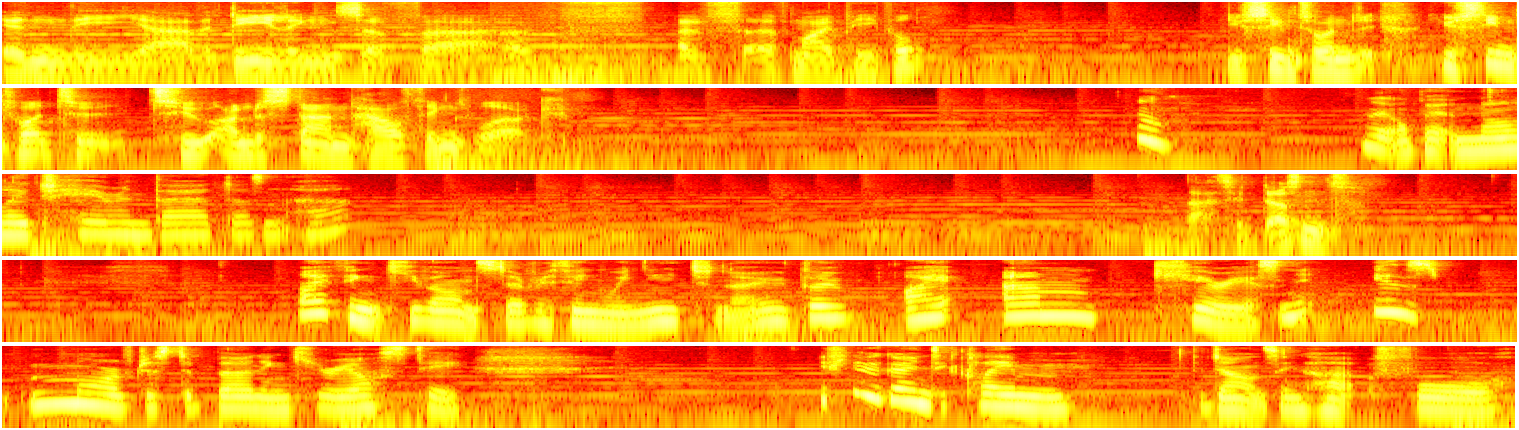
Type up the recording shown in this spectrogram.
in the uh, the dealings of, uh, of of of my people. You seem to, un- you seem to to to understand how things work. A little bit of knowledge here and there doesn't hurt. That it doesn't. I think you've answered everything we need to know, though I am curious, and it is more of just a burning curiosity. If you were going to claim the Dancing Hut for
